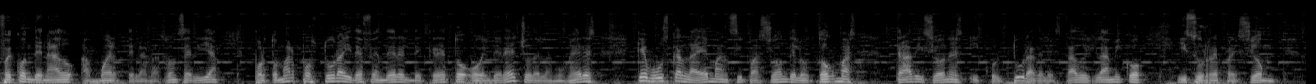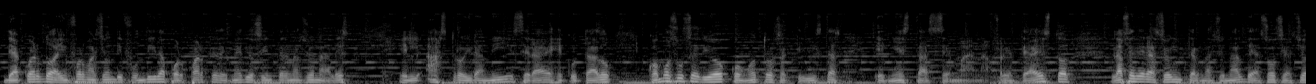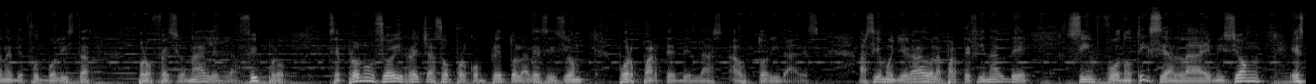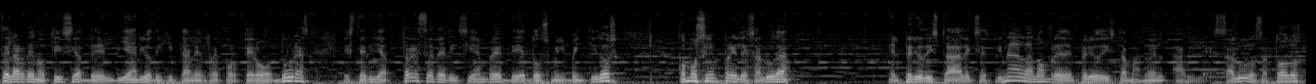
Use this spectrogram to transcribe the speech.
fue condenado a muerte. La razón sería por tomar postura y defender el decreto o el derecho de las mujeres que buscan la emancipación de los dogmas tradiciones y cultura del Estado Islámico y su represión. De acuerdo a información difundida por parte de medios internacionales, el astro iraní será ejecutado como sucedió con otros activistas en esta semana. Frente a esto, la Federación Internacional de Asociaciones de Futbolistas Profesionales, la FIPRO, se pronunció y rechazó por completo la decisión por parte de las autoridades. Así hemos llegado a la parte final de Sinfo Noticias, la emisión estelar de noticias del diario digital El Reportero Honduras, este día 13 de diciembre de 2022. Como siempre, le saluda el periodista Alex Espinal a nombre del periodista Manuel Áviles. Saludos a todos.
